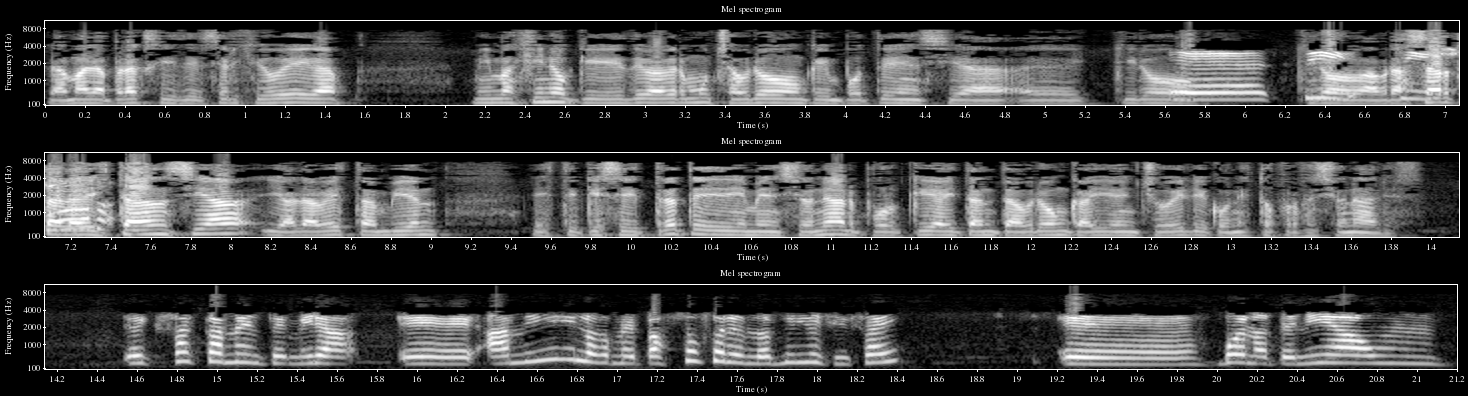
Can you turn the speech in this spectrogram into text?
la mala praxis de Sergio Vega. Me imagino que debe haber mucha bronca, impotencia. eh, quiero, Eh, sí, quiero abrazarte sí, a la distancia y a la vez también este, que se trate de dimensionar por qué hay tanta bronca ahí en Choele con estos profesionales. Exactamente, mira, eh, a mí lo que me pasó fue en el 2016. Eh, bueno, tenía un,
